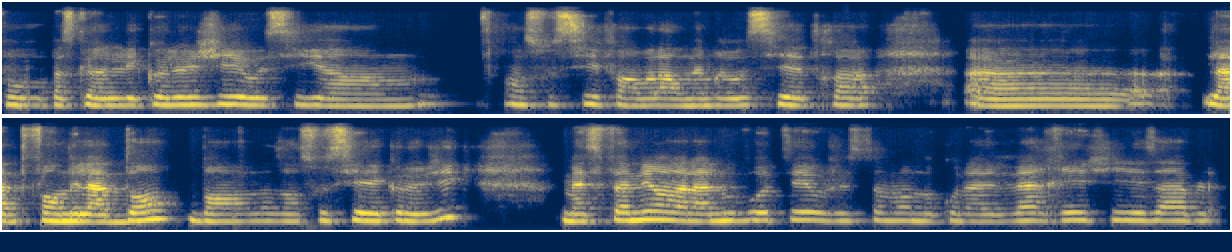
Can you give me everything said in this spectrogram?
pour, parce que l'écologie est aussi un un souci. Enfin, voilà, on aimerait aussi être euh, là, enfin, on est là-dedans, dans, un souci écologique. Mais cette année, on a la nouveauté où justement, donc, on a les verres réutilisables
